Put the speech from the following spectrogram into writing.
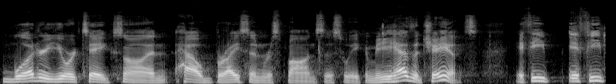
what are your takes on how Bryson responds this week? I mean, he has a chance if he if he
